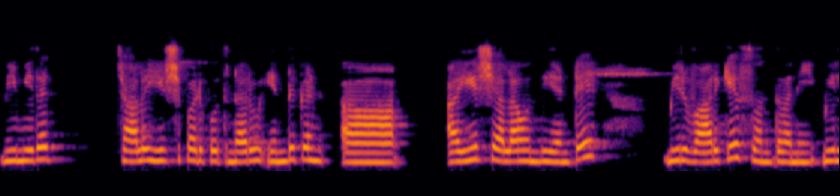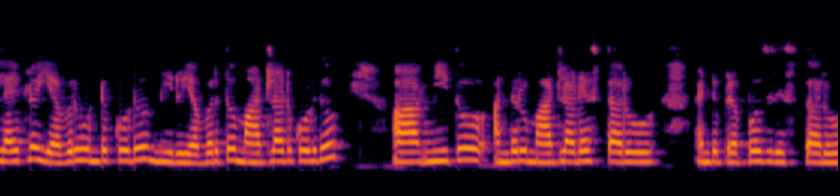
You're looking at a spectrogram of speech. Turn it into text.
మీ మీద చాలా ఈర్ష్య పడిపోతున్నారు. ఎందుకంటే ఆ ఈర్ష్య ఎలా ఉంది అంటే మీరు వారికే సొంతమని. మీ లైఫ్లో ఎవరు ఉండకూడదు మీరు ఎవరితో మాట్లాడకూడదు. మీతో అందరూ మాట్లాడేస్తారు అండ్ ప్రపోజల్ ఇస్తారు.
